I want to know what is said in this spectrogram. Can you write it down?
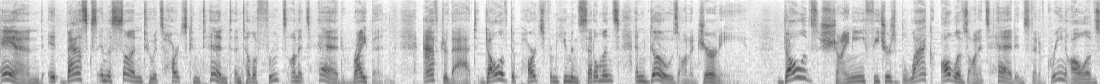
And it basks in the sun to its heart's content until the fruits on its head ripen. After that, Dolliv departs from human settlements and goes on a journey. Dolliv's Shiny features black olives on its head instead of green olives,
